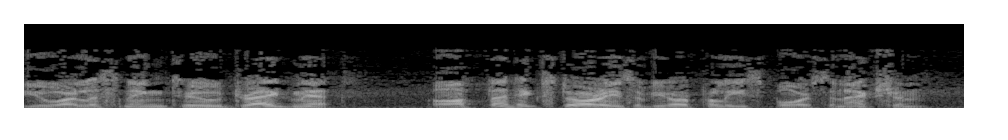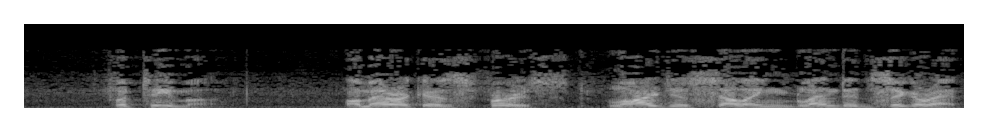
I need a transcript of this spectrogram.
You are listening to Dragnet, authentic stories of your police force in action. Fatima, America's first, largest selling blended cigarette.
